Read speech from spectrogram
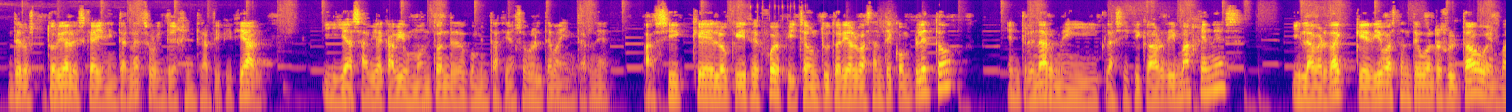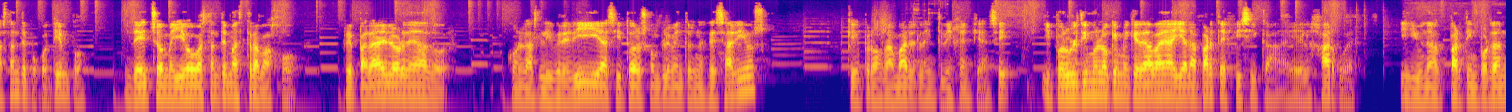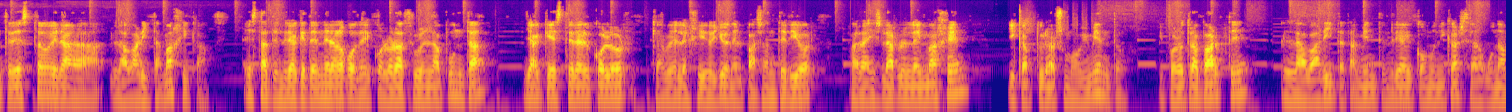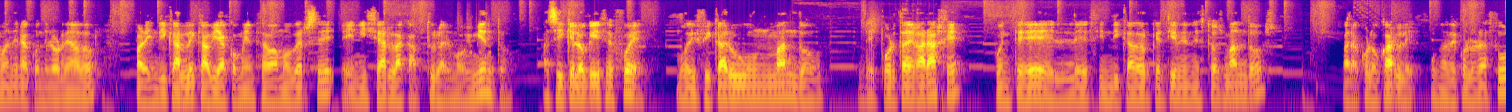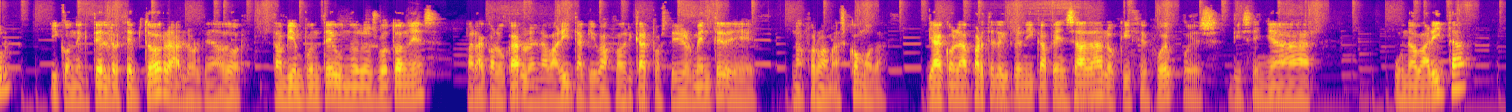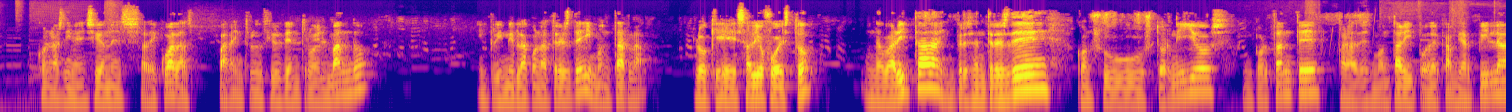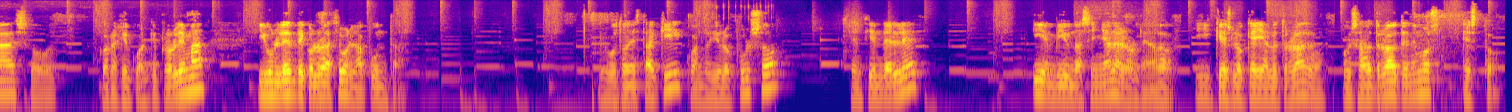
de los tutoriales que hay en Internet sobre inteligencia artificial. Y ya sabía que había un montón de documentación sobre el tema en Internet. Así que lo que hice fue fichar un tutorial bastante completo, entrenar mi clasificador de imágenes y la verdad que dio bastante buen resultado en bastante poco tiempo. De hecho me llevó bastante más trabajo preparar el ordenador, con las librerías y todos los complementos necesarios que programar la inteligencia en sí. Y por último lo que me quedaba era ya la parte física, el hardware. Y una parte importante de esto era la varita mágica. Esta tendría que tener algo de color azul en la punta, ya que este era el color que había elegido yo en el paso anterior para aislarlo en la imagen y capturar su movimiento. Y por otra parte, la varita también tendría que comunicarse de alguna manera con el ordenador para indicarle que había comenzado a moverse e iniciar la captura del movimiento. Así que lo que hice fue modificar un mando de puerta de garaje, puenteé el LED indicador que tienen estos mandos para colocarle uno de color azul y conecté el receptor al ordenador. También puenteé uno de los botones para colocarlo en la varita que iba a fabricar posteriormente de una forma más cómoda. Ya con la parte electrónica pensada lo que hice fue pues diseñar una varita con las dimensiones adecuadas para introducir dentro el mando, imprimirla con la 3D y montarla. Lo que salió fue esto, una varita impresa en 3D con sus tornillos importantes para desmontar y poder cambiar pilas o corregir cualquier problema y un LED de color azul en la punta. El botón está aquí, cuando yo lo pulso se enciende el LED y envío una señal al ordenador. ¿Y qué es lo que hay al otro lado? Pues al otro lado tenemos esto.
